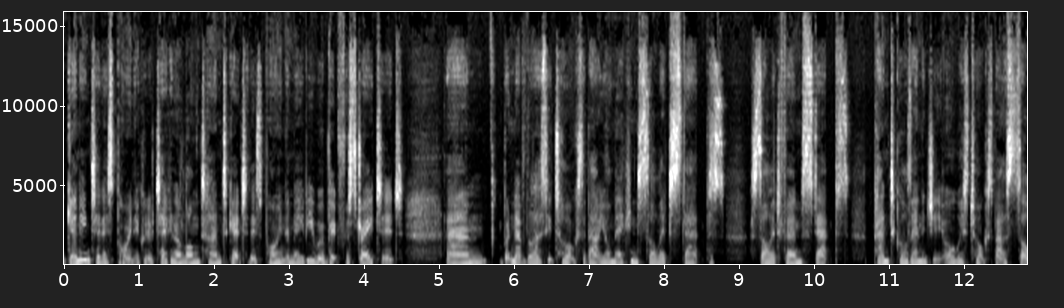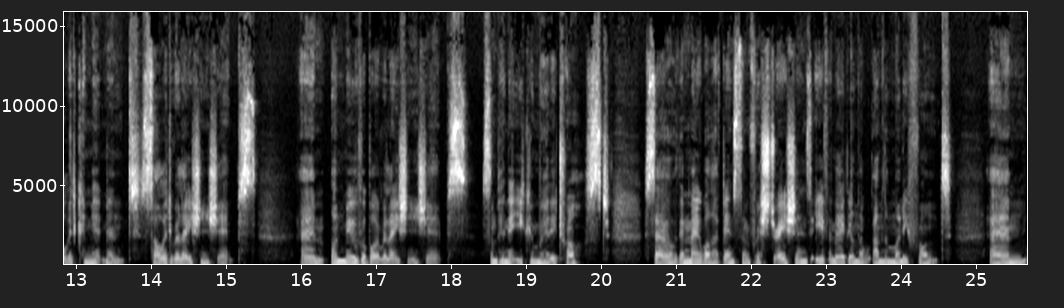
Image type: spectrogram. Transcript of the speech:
getting to this point, it could have taken a long time to get to this point, and maybe you were a bit frustrated. Um, but nevertheless, it talks about you're making solid steps, solid, firm steps. Pentacles energy always talks about solid commitment, solid relationships, um, unmovable relationships, something that you can really trust. So there may well have been some frustrations, even maybe on the on the money front um,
